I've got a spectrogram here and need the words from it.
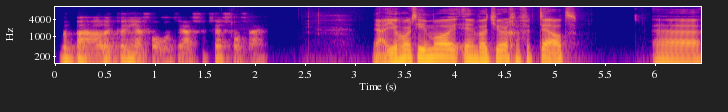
bepalen, kun jij volgend jaar succesvol zijn. Ja, je hoort hier mooi in wat Jurgen vertelt, uh,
